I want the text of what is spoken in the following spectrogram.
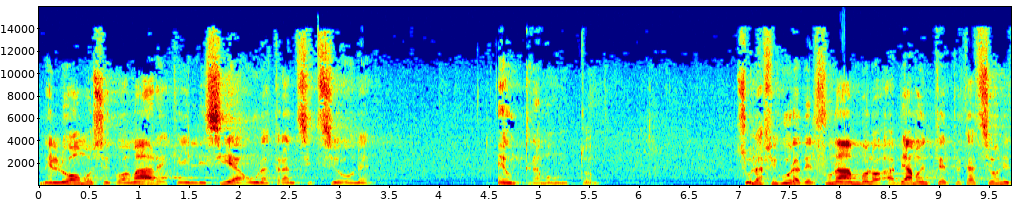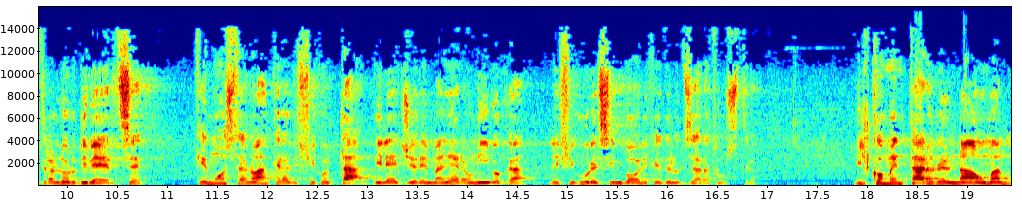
Nell'uomo si può amare che egli sia una transizione e un tramonto. Sulla figura del funambolo abbiamo interpretazioni tra loro diverse che mostrano anche la difficoltà di leggere in maniera univoca le figure simboliche dello Zarathustra. Il commentario del Naumann,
